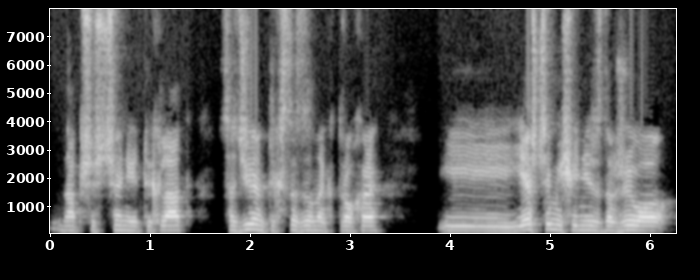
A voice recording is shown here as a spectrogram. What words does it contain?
na przestrzeni tych lat. Sadziłem tych sadzonek trochę i jeszcze mi się nie zdarzyło,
